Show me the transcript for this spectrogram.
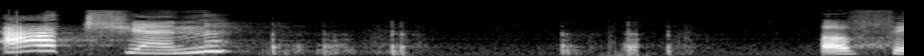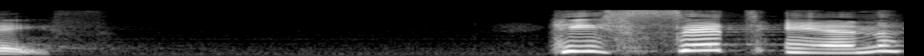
action of faith. He sit in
